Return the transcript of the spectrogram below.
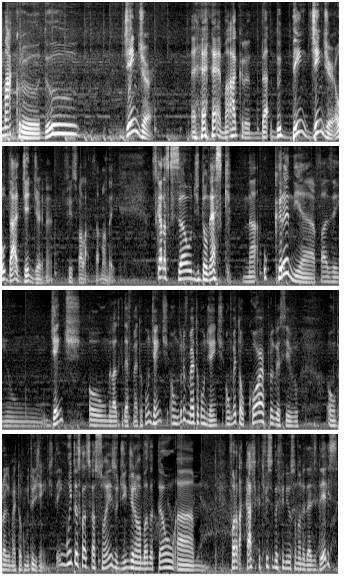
Macro do Ginger. É, macro da, do Din Ginger, ou da Ginger, né? Difícil falar essa banda aí. Os caras que são de Donetsk, na Ucrânia, fazem um gent, ou um melodic death metal com gent, ou um groove metal com gent, ou um metalcore progressivo, ou um prog metal com muito gente. Tem muitas classificações, o Ginger é uma banda tão um, fora da caixa que é difícil definir a sonoridade deles.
